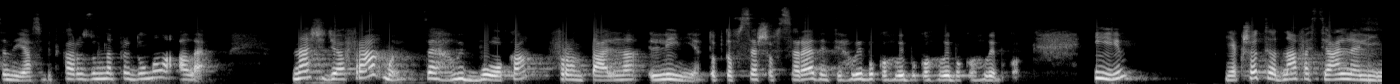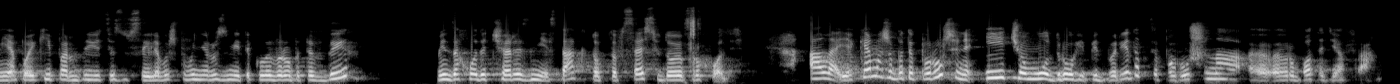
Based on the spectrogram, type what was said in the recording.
це не я собі така розумна придумала, але наші діафрагми це глибока фронтальна лінія, тобто все, що всередині, глибоко, глибоко, глибоко, глибоко. І якщо це одна фасціальна лінія, по якій передаються зусилля, ви ж повинні розуміти, коли ви робите вдих, він заходить через ніс, так? Тобто все сюди проходить. Але яке може бути порушення і чому другий підборідок це порушена е, робота діафрагми?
